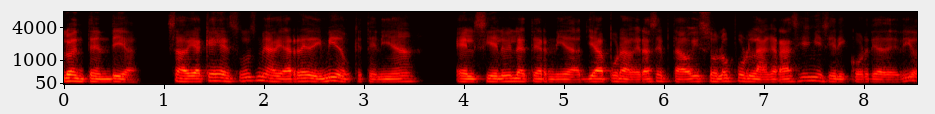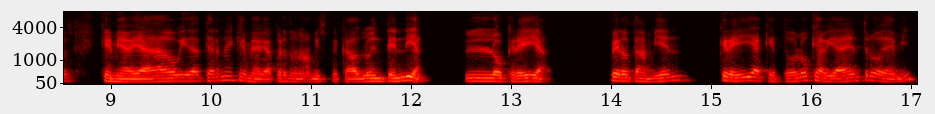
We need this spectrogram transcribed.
lo entendía. Sabía que Jesús me había redimido, que tenía el cielo y la eternidad ya por haber aceptado y solo por la gracia y misericordia de Dios, que me había dado vida eterna y que me había perdonado mis pecados. Lo entendía, lo creía, pero también creía que todo lo que había dentro de mí,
